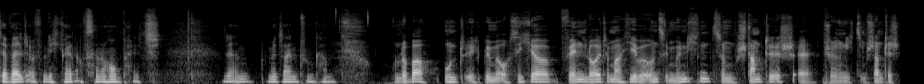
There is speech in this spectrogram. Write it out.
der Weltöffentlichkeit auf seiner Homepage mit reintun kann. Wunderbar. Und ich bin mir auch sicher, wenn Leute mal hier bei uns in München zum Stammtisch, äh, Entschuldigung, nicht zum Stammtisch,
